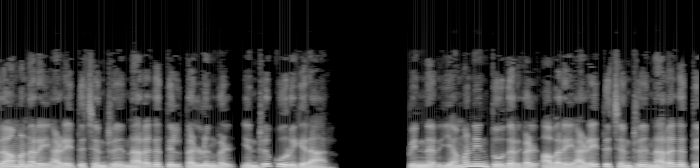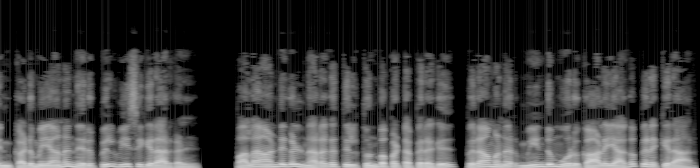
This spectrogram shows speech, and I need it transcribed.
பிராமணரை அழைத்துச் சென்று நரகத்தில் தள்ளுங்கள் என்று கூறுகிறார். பின்னர் யமனின் தூதர்கள் அவரை அழைத்துச் சென்று நரகத்தின் கடுமையான நெருப்பில் வீசுகிறார்கள். பல ஆண்டுகள் நரகத்தில் துன்பப்பட்ட பிறகு பிராமணர் மீண்டும் ஒரு காளையாக பிறக்கிறார்.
